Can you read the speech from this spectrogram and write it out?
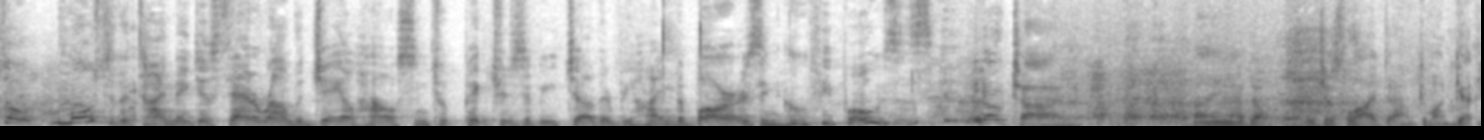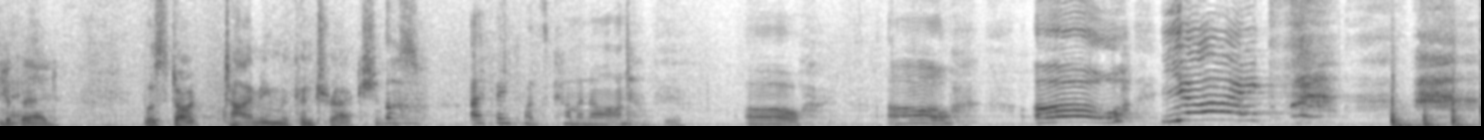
So most of the time they just sat around the jailhouse and took pictures of each other behind the bars in goofy poses. No time. Honey, now don't worry. Just lie down. Come on, get into bed. We'll start timing the contractions. Oh, I think one's coming on. Oh, oh, oh, yikes!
